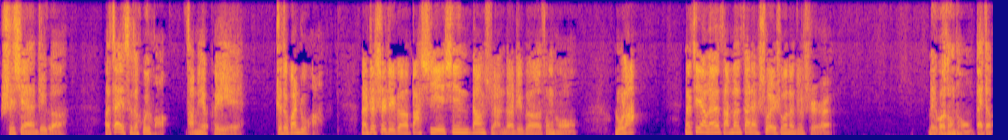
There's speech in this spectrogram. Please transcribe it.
实现这个呃再一次的辉煌，咱们也可以值得关注啊。那这是这个巴西新当选的这个总统卢拉。那接下来咱们再来说一说呢，就是美国总统拜登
